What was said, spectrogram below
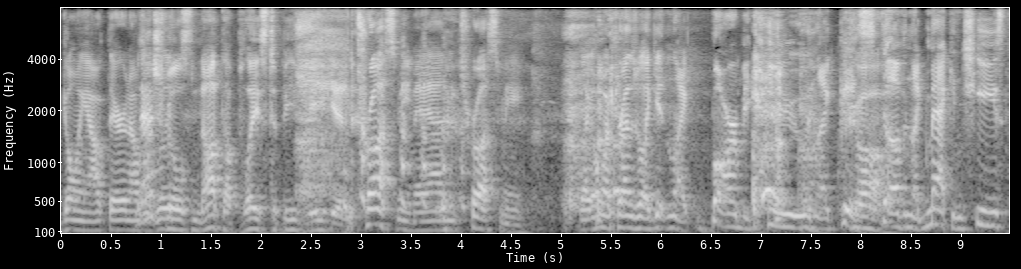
going out there, and I was like, really- Nashville's not the place to be vegan. Trust me, man. Trust me. Like all my friends were like getting like barbecue and like good God. stuff and like mac and cheese,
